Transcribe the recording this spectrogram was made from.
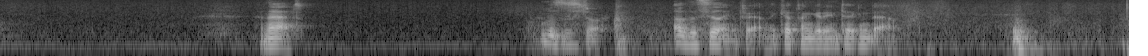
And that was the story of the ceiling fan that kept on getting taken down.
